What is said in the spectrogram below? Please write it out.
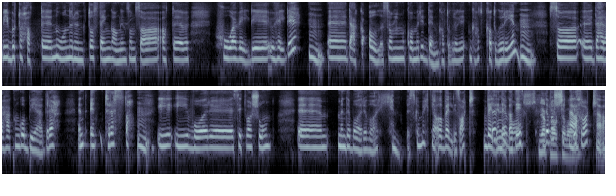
Vi burde hatt eh, noen rundt oss den gangen som sa at eh, hun er veldig uheldig. Mm. det er ikke alle som kommer i den kategorien. Mm. kategorien. Så eh, det her, kan gå bedre. En, en trøst da, i, i vår eh, situasjon. Eh, men det bare var kjempeskummelt. Ja, og veldig svart. Veldig Det- det var- negativt. Ja, det var det var. skikkelig svart. Ja.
